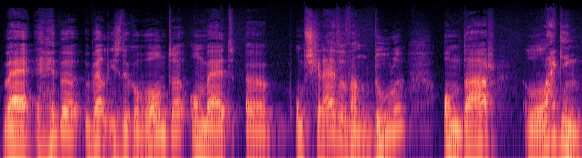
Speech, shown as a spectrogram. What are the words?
Wij hebben wel eens de gewoonte om bij het uh, omschrijven van doelen, om daar lagging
